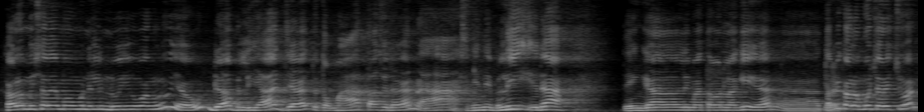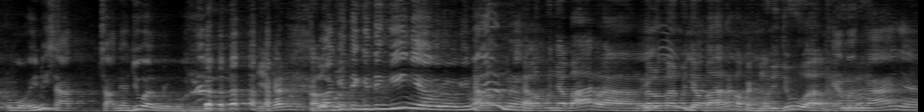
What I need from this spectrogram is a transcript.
Kalau misalnya mau melindungi uang lu ya udah beli aja tutup mata sudah kan? Ah segini beli udah. Tinggal lima tahun lagi kan. Nah, tapi kalau mau cari cuan, wah ini saat saatnya jual bro. Iya kan kalau Lagi tinggi tingginya bro, gimana? kalau punya barang kalau nggak punya Iya. barang apa yang mau dijual ya makanya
